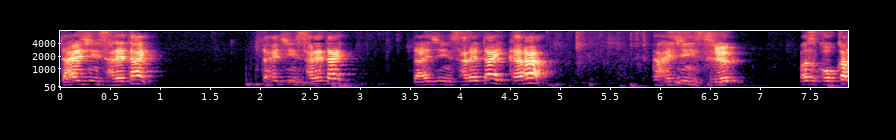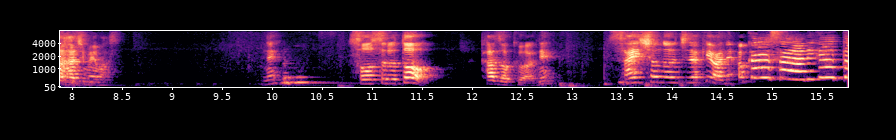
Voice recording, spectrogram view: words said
大事にされたい。大事にされたい。大事にされたいから大事にする。まずここから始めます。ね。そうすると家族はね最初のうちだけはね「お母さんありがと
